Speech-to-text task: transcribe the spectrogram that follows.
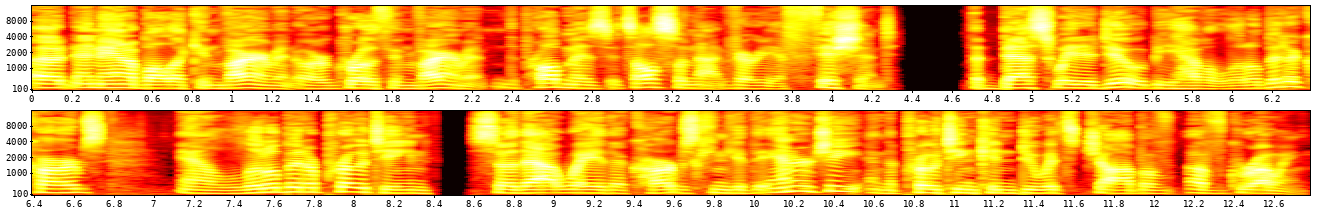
an, an anabolic environment or a growth environment. The problem is it's also not very efficient. The best way to do it would be have a little bit of carbs and a little bit of protein so that way the carbs can give the energy and the protein can do its job of, of growing.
